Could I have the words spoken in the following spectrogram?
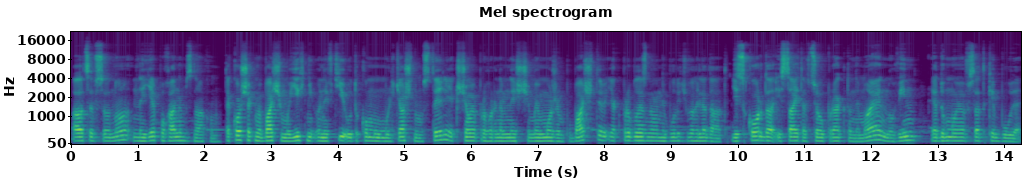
але це все одно не є поганим знаком. Також, як ми бачимо, їхні NFT у такому мультяшному стилі. Якщо ми прогорнемо нижче, ми можемо побачити, як приблизно вони будуть виглядати. Діскорда і сайта в цього проекту немає, але він, я думаю, все-таки буде.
